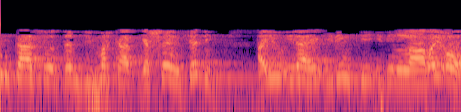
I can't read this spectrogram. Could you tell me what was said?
Intaasoo dembi markaad gasheen kadib ayuu ilaahay idinkii idin laabay oo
